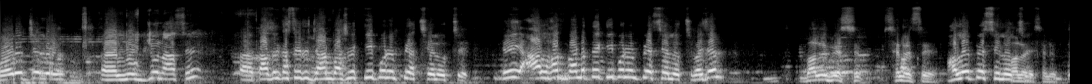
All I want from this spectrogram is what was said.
ঘরের যে লোকজন আছে তাদের কাছে একটু জানব আসলে কি পরিমাণ পেঁয়াজ সেল হচ্ছে? এই আলহাজ ভান্ডার থেকে কি পরিমাণ পেঁয়াজ সেল হচ্ছে ভাইজান? পেঁয়াজ সেল হচ্ছে। হচ্ছে।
